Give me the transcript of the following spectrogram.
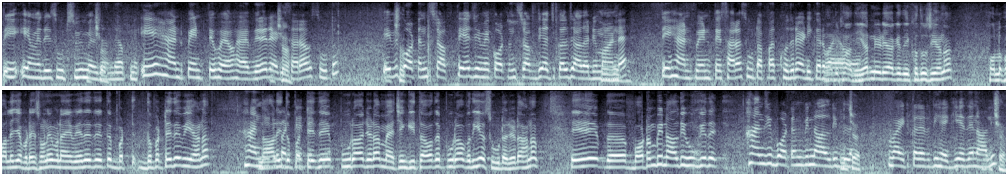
ਤੇ ਐਵੇਂ ਦੇ ਸੂਟਸ ਵੀ ਮਿਲ। ਜਾਂਦੇ ਆਪਣੇ। ਇਹ ਹੈਂਡ ਪੇਂਟ ਤੇ ਹੋਇਆ ਹੋਇਆ ਵੀਰੇ ਰੈਡੀ। ਸਾਰਾ ਸੂਟ। ਇਹ ਵੀ। ਕਾਟਨ ਸਟੱਫ ਤੇ ਹੈ ਜਿਵੇਂ ਕਾਟਨ ਸਟੱਫ ਦੀ ਅੱਜਕੱਲ ਜ਼ਿਆਦਾ ਡਿਮਾਂਡ ਹੈ ਤੇ ਹੈਂਡ ਪੇਂਟ ਤੇ ਸਾਰਾ ਸੂਟ ਆਪਾਂ ਖੁਦ ਰੈਡੀ ਕਰਵਾਇਆ ਦਿਖਾ ਦੀ ਯਾਰ ਨੇੜੇ ਆ ਕੇ ਦੇਖੋ ਤੁਸੀਂ ਹਨਾ? ਫੁੱਲ ਫਾਲੇ ਜਿਹੇ ਬੜੇ ਸੋਹਣੇ ਬਣਾਏ ਹੋਏ ਇਹਦੇ ਤੇ ਤੇ ਦੁਪੱਟੇ ਦੇ ਵੀ ਹਨਾ? ਹਾਂਜੀ, ਨਾਲ ਹੀ ਦੁਪੱਟੇ ਤੇ ਪੂਰਾ ਜਿਹੜਾ ਮੈਚਿੰਗ ਕੀਤਾ ਵਾ ਤੇ ਪੂਰਾ ਵਧੀਆ ਸੂਟ ਆ ਜਿਹੜਾ ਹਨਾ? ਇਹ ਬਾਟਮ ਵੀ ਨਾਲ ਦੀ ਹੋਊਗੀ ਇਹਦੇ? ਹਾਂਜੀ ਬਾਟਮ ਵੀ ਨਾਲ ਦੀ। ਬਲੈਕ ਵਾਈਟ ਕਲਰ ਦੀ ਹੈਗੀ ਇਹਦੇ ਨਾਲ ਹੀ। ਅੱਛਾ।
